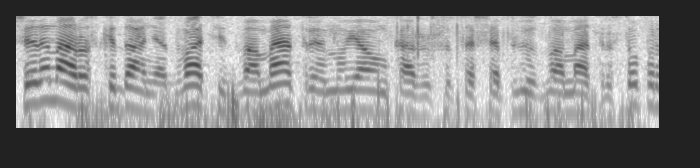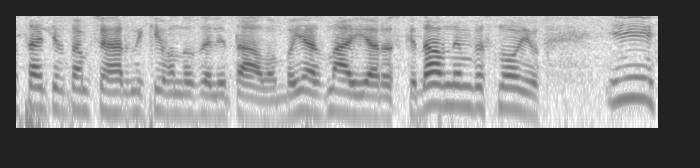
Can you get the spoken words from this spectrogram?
Ширина розкидання 22 метри. Ну я вам кажу, що це ще плюс 2 метри. 100% там чагарники воно залітало, бо я знаю, я розкидав ним весною. І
